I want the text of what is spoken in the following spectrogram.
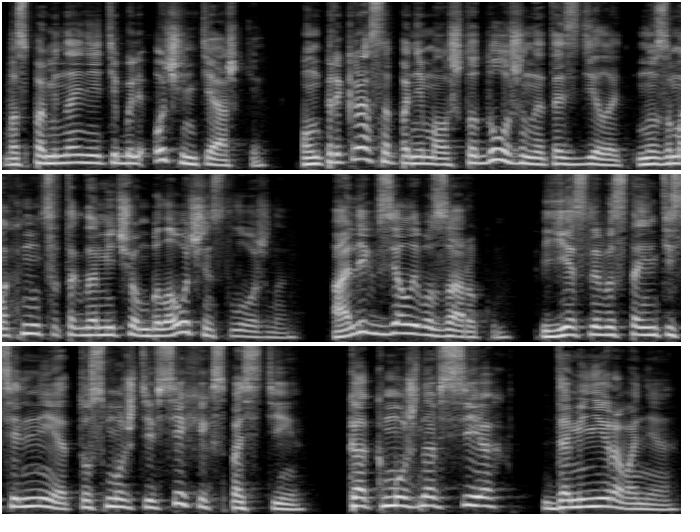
Воспоминания эти были очень тяжкие. Он прекрасно понимал, что должен это сделать, но замахнуться тогда мечом было очень сложно. Алик взял его за руку. «Если вы станете сильнее, то сможете всех их спасти. Как можно всех? Доминирование.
